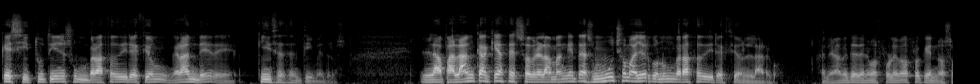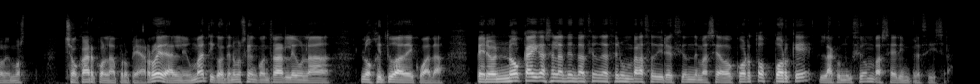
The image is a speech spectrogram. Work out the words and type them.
que si tú tienes un brazo de dirección grande de 15 centímetros. La palanca que haces sobre la mangueta es mucho mayor con un brazo de dirección largo. Generalmente tenemos problemas porque no solemos chocar con la propia rueda, el neumático, tenemos que encontrarle una longitud adecuada. Pero no caigas en la tentación de hacer un brazo de dirección demasiado corto porque la conducción va a ser imprecisa.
